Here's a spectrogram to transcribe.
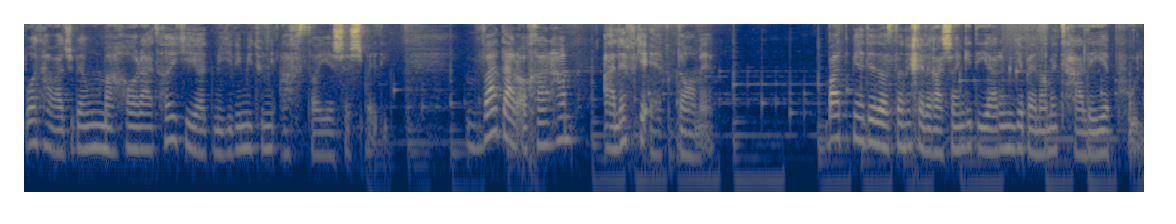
با توجه به اون مهارت هایی که یاد می‌گیری می‌تونی افزایشش بدی. و در آخر هم الف که اقدامه. بعد میاد داستان خیلی قشنگ دیگر رو میگه به نام تله پول.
